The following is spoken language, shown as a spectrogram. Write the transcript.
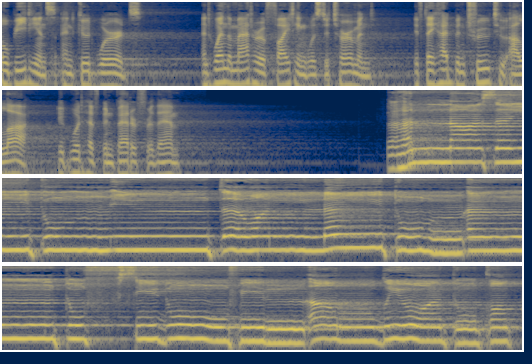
obedience and good words. And when the matter of fighting was determined, if they had been true to Allah, it would have been better for them. فهل عسيتم إن توليتم أن تفسدوا في الأرض وتقطعوا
